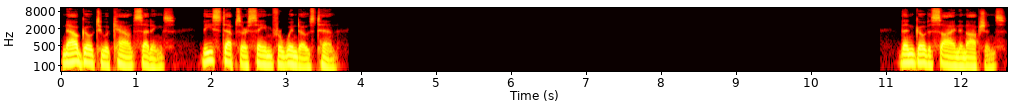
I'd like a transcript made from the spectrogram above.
Now go to account settings. These steps are same for Windows 10. Then go to sign in options.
